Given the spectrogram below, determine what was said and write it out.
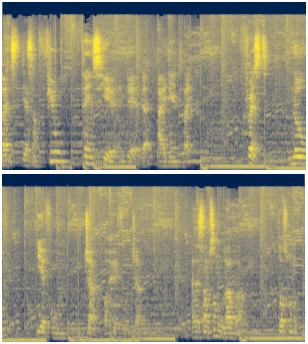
But there's a few things here and there that I didn't like. First, no earphone jack or headphone jack. As a Samsung lover, that was one of the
